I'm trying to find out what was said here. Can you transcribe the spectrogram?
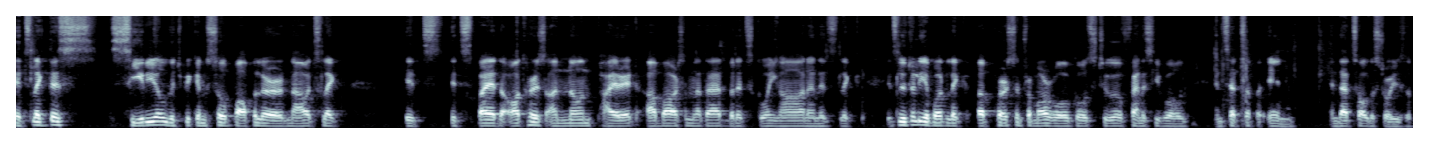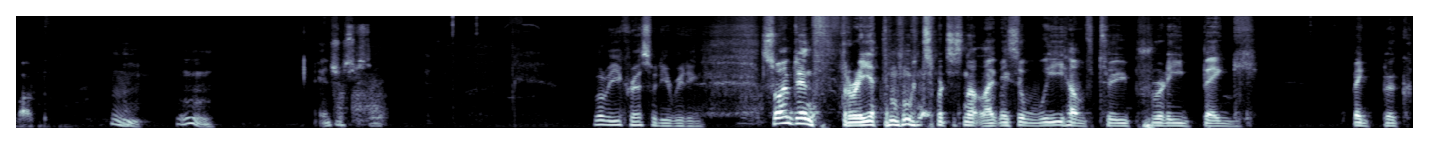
it's like this serial which became so popular now it's like it's it's by the author is unknown pirate abba or something like that but it's going on and it's like it's literally about like a person from our world goes to a fantasy world and sets up an inn and that's all the story is about Hmm. Hmm. Interesting. What about you, Chris? What are you reading? So I'm doing three at the moment, which is not like me. So we have two pretty big, big book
